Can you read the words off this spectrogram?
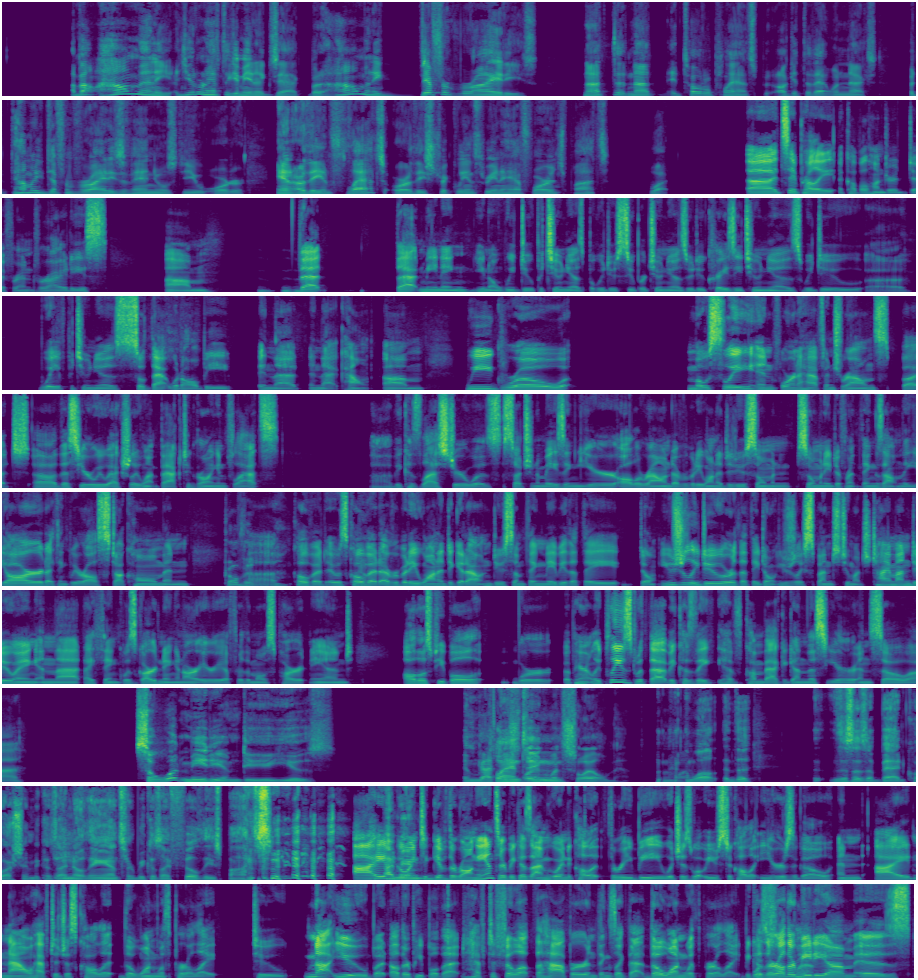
About how many? You don't have to give me an exact, but how many different varieties? Not the not total plants, but I'll get to that one next. But how many different varieties of annuals do you order? And are they in flats or are they strictly in three and a half, four inch pots? What? Uh, I'd say probably a couple hundred different varieties. Um, that that meaning, you know, we do petunias, but we do super petunias, we do crazy tunias, we do uh, wave petunias. So that would all be in that in that count. Um, we grow mostly in four and a half inch rounds, but uh, this year we actually went back to growing in flats. Uh, because last year was such an amazing year all around. Everybody wanted to do so many so many different things out in the yard. I think we were all stuck home and COVID. uh, COVID. It was COVID. Everybody wanted to get out and do something maybe that they don't usually do or that they don't usually spend too much time on doing. And that I think was gardening in our area for the most part. And all those people were apparently pleased with that because they have come back again this year. And so, uh, So, what medium do you use? And Scott planting. what soil meant. Well, the this is a bad question because I know the answer because I fill these pots. I am I going mean- to give the wrong answer because I'm going to call it 3B, which is what we used to call it years ago. And I now have to just call it the one with perlite to not you, but other people that have to fill up the hopper and things like that. The one with perlite because What's our other medium is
